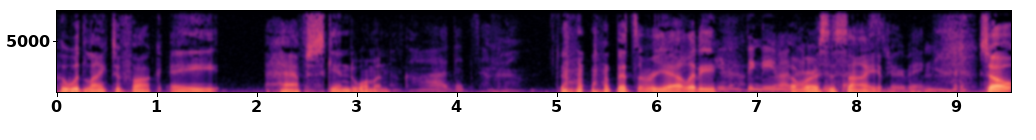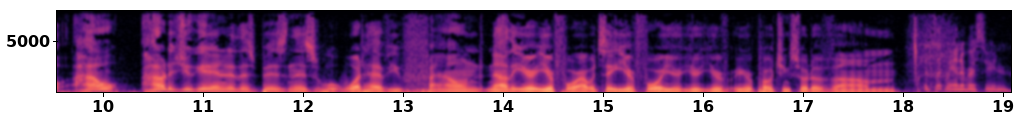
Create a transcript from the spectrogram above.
who would like to fuck a half-skinned woman. oh, God. That's so gross. That's a reality. Even thinking about Of that our is just, like, society. disturbing. So how how did you get into this business? Wh- What have you found now that you're year four? I would say year four. You're you're you're, you're approaching sort of um, it's like my anniversary in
